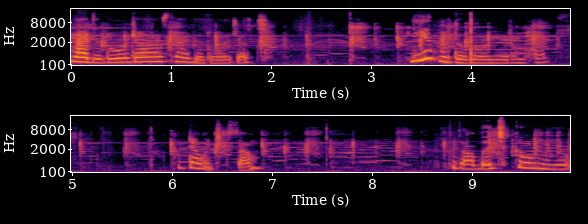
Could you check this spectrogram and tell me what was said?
Nerede doğacağız? Nerede doğacağız? Niye burada doğuyorum hep? Buradan mı çıksam? Buradan da çıkamıyor.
